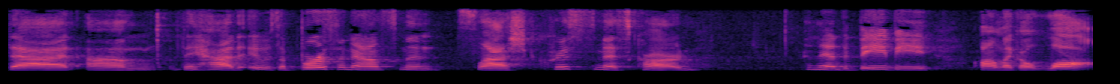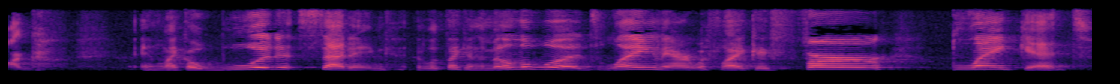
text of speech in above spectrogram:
that um, they had, it was a birth announcement slash Christmas card, and they had the baby on like a log in like a wood setting. It looked like in the middle of the woods, laying there with like a fur blanket,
